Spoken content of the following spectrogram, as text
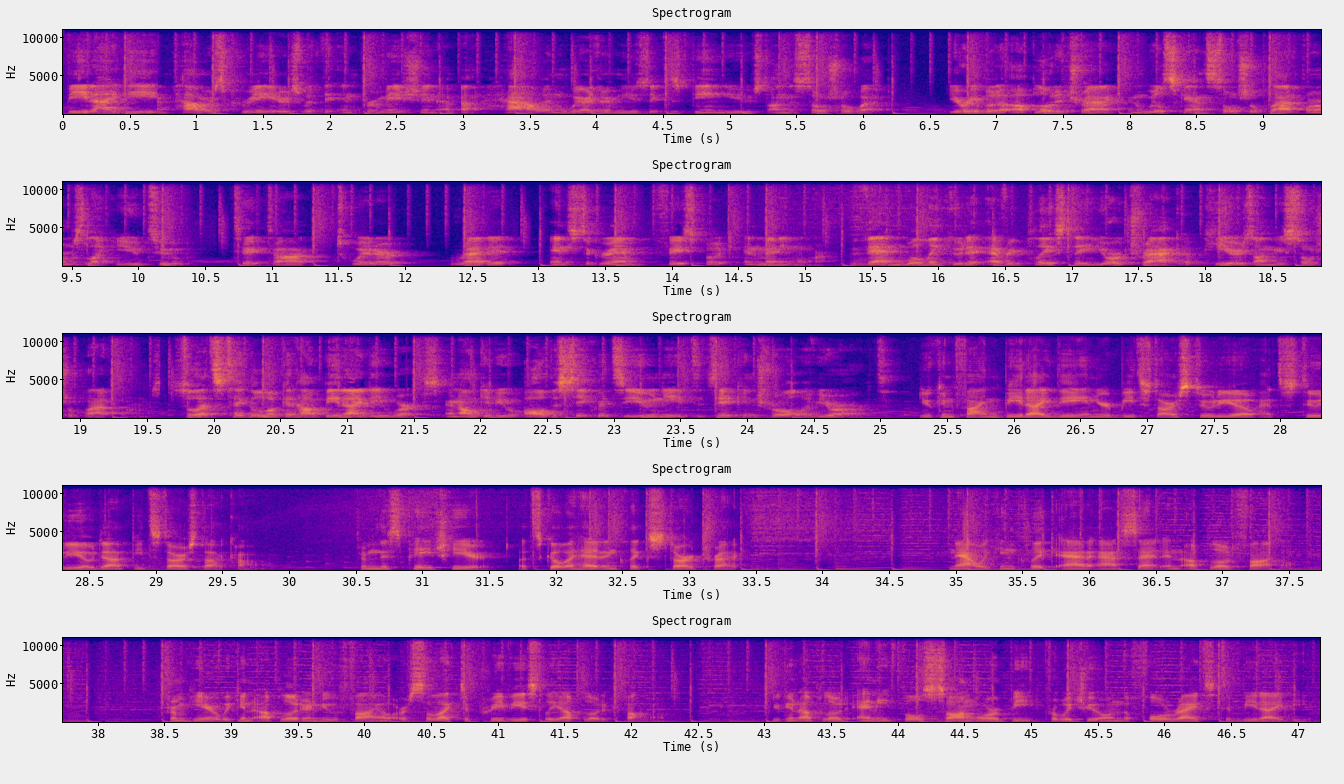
BeatID empowers creators with the information about how and where their music is being used on the social web. You're able to upload a track and we'll scan social platforms like YouTube, TikTok, Twitter, Reddit, Instagram, Facebook, and many more. Then we'll link you to every place that your track appears on these social platforms. So let's take a look at how BeatID works, and I'll give you all the secrets you need to take control of your art. You can find BeatID in your BeatStars studio at studio.beatstars.com. From this page here, let's go ahead and click Start Tracking. Now we can click Add Asset and Upload File. From here, we can upload a new file or select a previously uploaded file. You can upload any full song or beat for which you own the full rights to BeatID.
